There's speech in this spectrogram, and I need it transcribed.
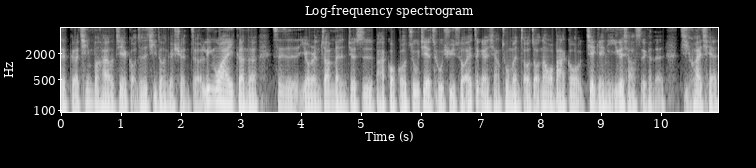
这个亲朋好友借狗，这是其中一个选择。另外一个呢，是有人专门就是把狗狗租借出去，说，哎，这个人想出门走走，那我把狗借给你一个小时，可能几块钱。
